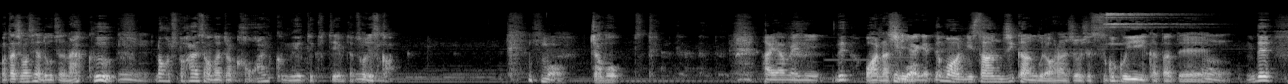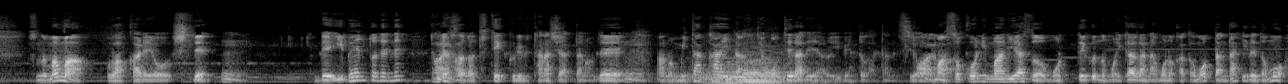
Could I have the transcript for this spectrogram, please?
渡しませんよってことじゃなく、んなんかちょっとハヤさんが可愛く見えてきて、みたいな、そうですか？もう、じゃあもう、つって。早めに。で、お話も。でも、2、3時間ぐらいお話をして、すごくいい方で、で、そのままお別れをして、うん。で、イベントでね、はい皆さんが来てくれるって話やったので、うんあの、三田階段っていうお寺でやるイベントがあったんですよ。はいはいまあ、そこにマリア像を持っていくのもいかがなものかと思ったんだけれども、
